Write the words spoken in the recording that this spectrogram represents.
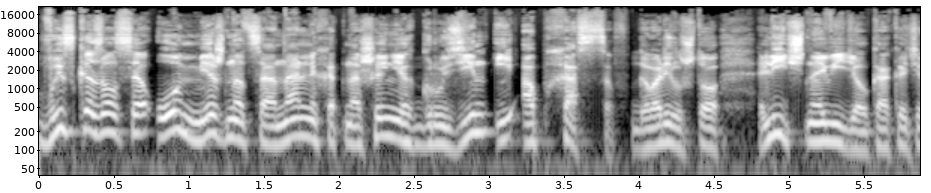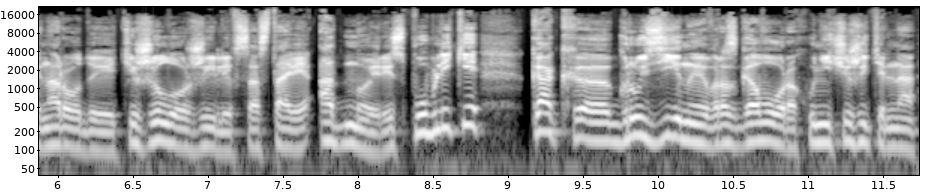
высказался о межнациональных отношениях грузин и абхазцев. Говорил, что лично видел, как эти народы тяжело жили в составе одной республики, как э, грузины в разговорах уничижительно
